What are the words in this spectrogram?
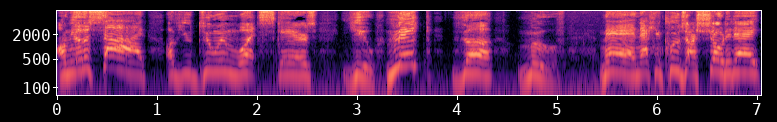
On the other side of you doing what scares you. Make the move. Man, that concludes our show today.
